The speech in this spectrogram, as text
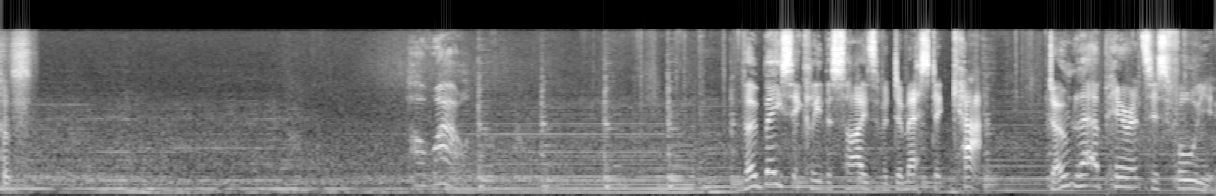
through them. Though basically the size of a domestic cat, don't let appearances fool you.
